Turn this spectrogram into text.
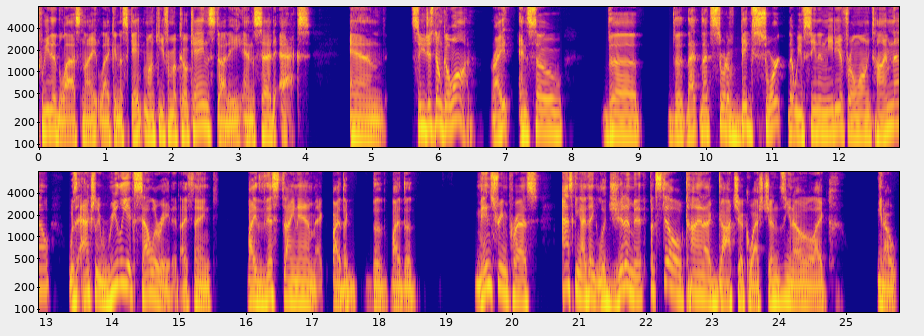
tweeted last night like an escaped monkey from a cocaine study and said X. And so you just don't go on, right? And so the the that that sort of big sort that we've seen in media for a long time now was actually really accelerated, I think, by this dynamic, by the the by the mainstream press asking, I think, legitimate but still kind of gotcha questions. You know, like, you know,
